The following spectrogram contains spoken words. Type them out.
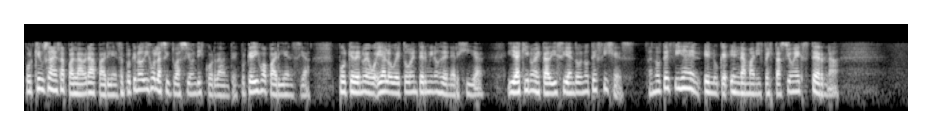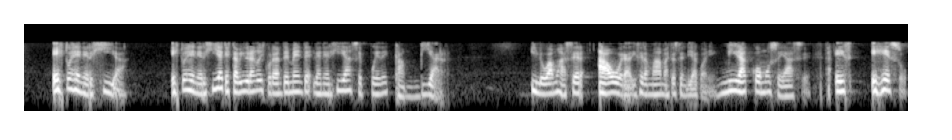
¿Por qué usan esa palabra apariencia? ¿Por qué no dijo la situación discordante? ¿Por qué dijo apariencia? Porque de nuevo, ella lo ve todo en términos de energía. Y aquí nos está diciendo, no te fijes, no te fijes en, lo que, en la manifestación externa. Esto es energía. Esto es energía que está vibrando discordantemente. La energía se puede cambiar. Y lo vamos a hacer ahora, dice la amada maestra ascendida Kuan Mira cómo se hace. es, es eso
